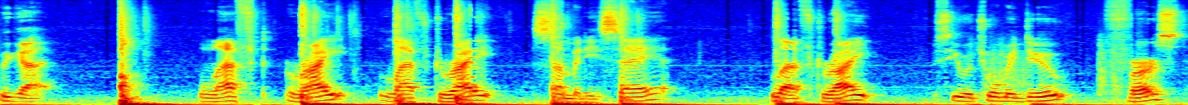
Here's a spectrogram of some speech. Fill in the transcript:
we got left, right, left, right. Somebody say it. Left, right. See which one we do first.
